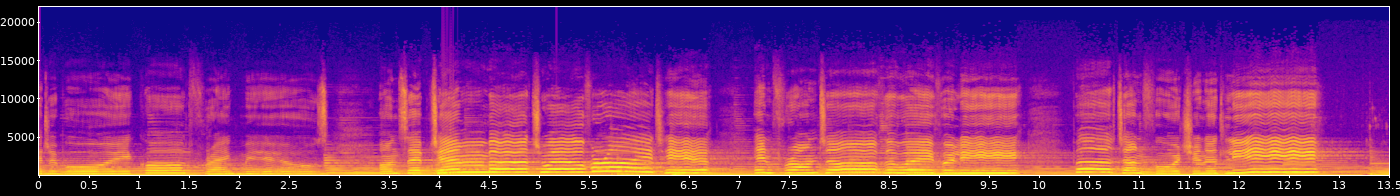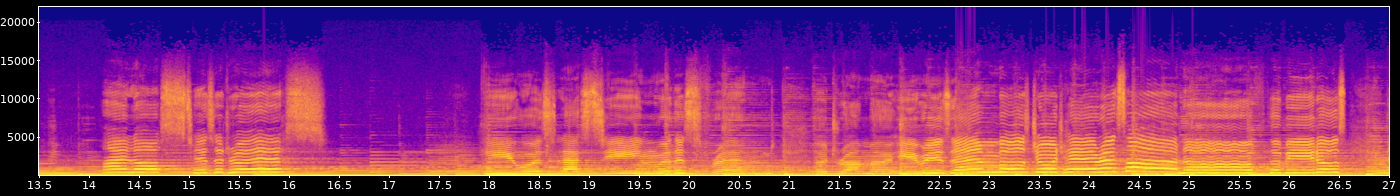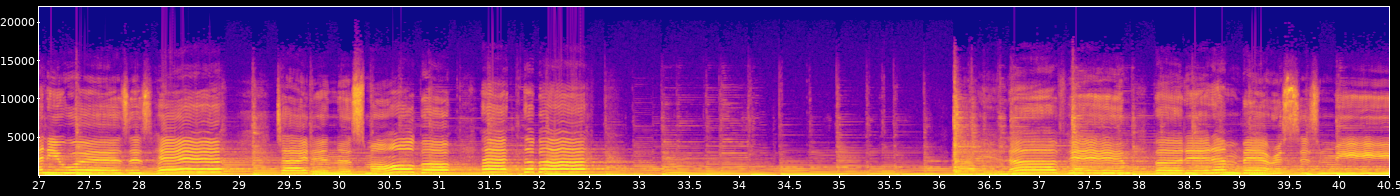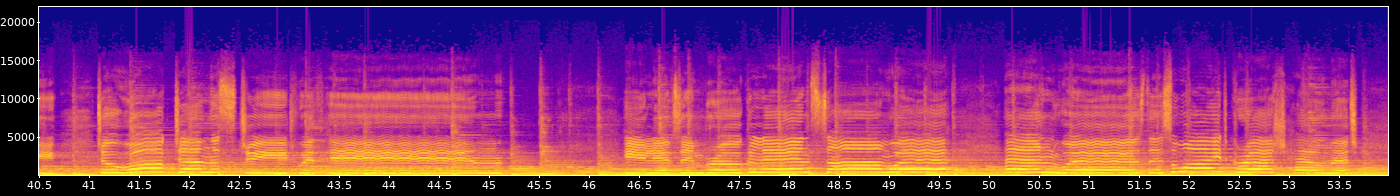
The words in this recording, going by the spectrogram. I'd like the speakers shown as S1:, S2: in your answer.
S1: boy called Frank Mills on September 12, right here in front of the Waverly. But unfortunately, I lost his address. He was last seen with his friend, a drummer he small bow at the back. I love him, but it embarrasses me to walk down the street with him. He lives in Brooklyn somewhere and wears this white crash helmet. He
